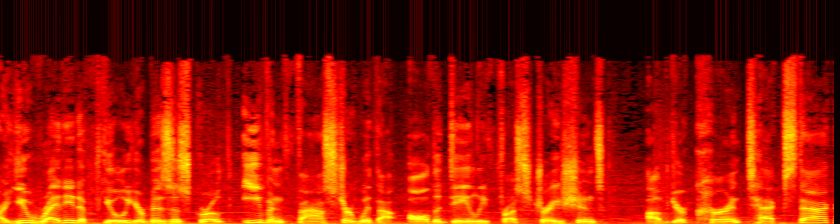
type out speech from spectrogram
Are you ready to fuel your business growth even faster without all the daily frustrations of your current tech stack?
